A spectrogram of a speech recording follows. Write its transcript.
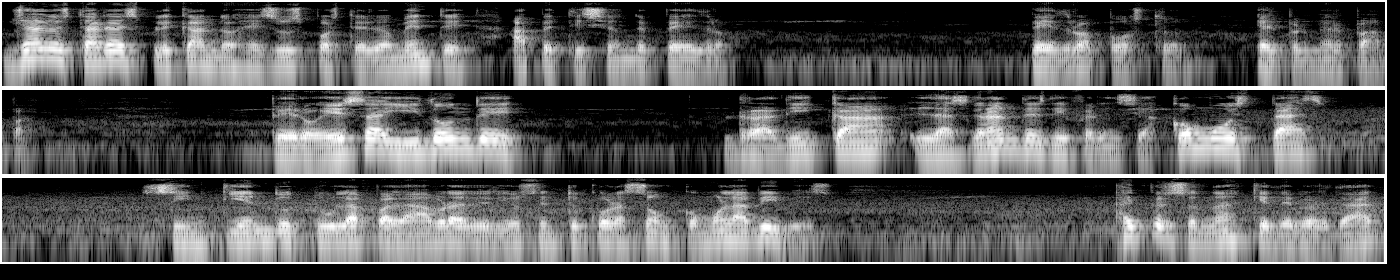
Ya lo estará explicando Jesús posteriormente a petición de Pedro, Pedro apóstol, el primer papa. Pero es ahí donde radica las grandes diferencias. ¿Cómo estás sintiendo tú la palabra de Dios en tu corazón? ¿Cómo la vives? Hay personas que de verdad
